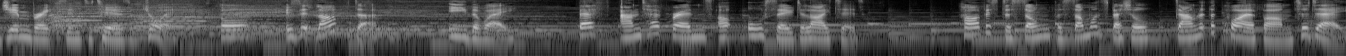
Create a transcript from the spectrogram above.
Jim breaks into tears of joy, or is it laughter? Either way, Beth and her friends are also delighted. Harvest a song for someone special down at the choir farm today.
